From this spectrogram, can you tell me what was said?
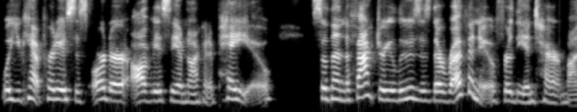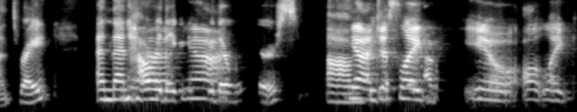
well, you can't produce this order. Obviously, I'm not going to pay you. So then the factory loses their revenue for the entire month, right? And then yeah, how are they going yeah. to pay their workers? Um, yeah, just like, you know, all like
